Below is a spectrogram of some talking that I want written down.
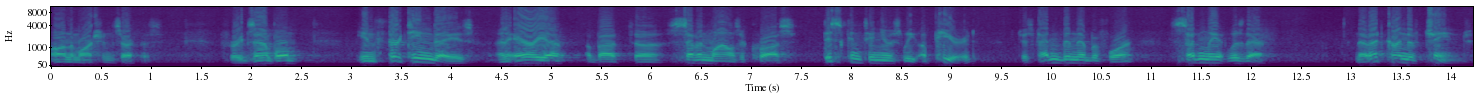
on the Martian surface. For example, in 13 days, an area about uh, seven miles across discontinuously appeared, just hadn't been there before, suddenly it was there. Now that kind of change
